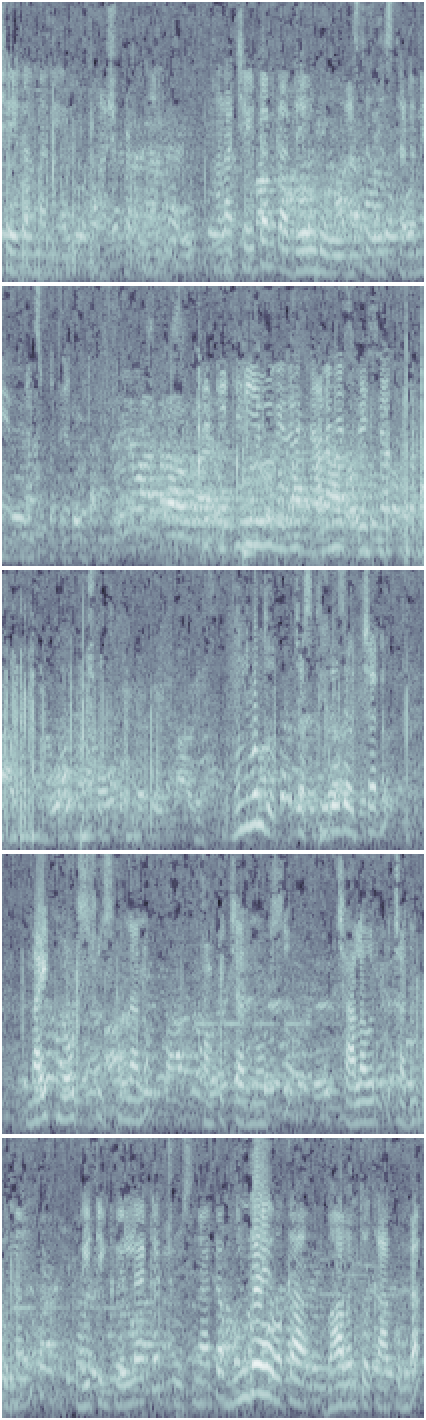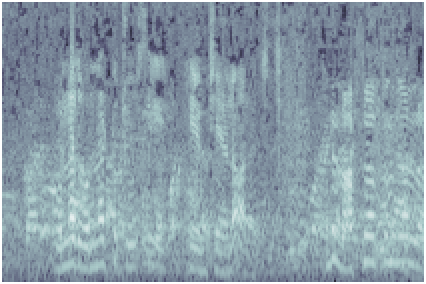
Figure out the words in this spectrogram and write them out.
చేయగలనని ఆశపడుతున్నాను. అలా చేయడానికి ఆ దేవుడు ఆశీర్వదిస్తాడని మనస్ఫూర్తిగా కోరుకుంటున్నాను. ముందు ముందు జస్ట్ ఈరోజే వచ్చాను. నైట్ నోట్స్ చూసుకున్నాను. పంపించారు నోట్స్ చాలా వరకు చదువుకున్నాను. మీటింగ్కి వెళ్ళాక చూసినాక ముందే ఒక భావంతో కాకుండా ఉన్నది ఉన్నట్టు చూసి ఏం చేయాలో ఆలోచించాను అంటే రాష్ట్ర వ్యాప్తంగా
